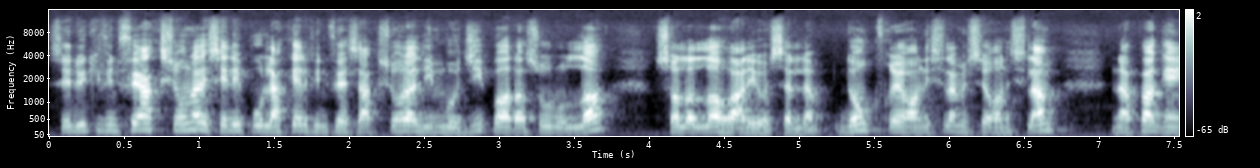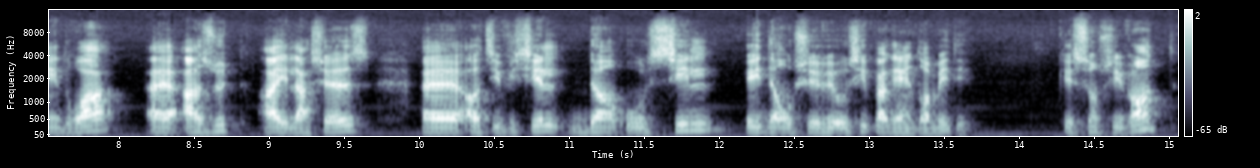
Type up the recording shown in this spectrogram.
C'est lui qui fait faire action là et c'est lui pour laquelle il fait cette action là, maudit par Rasulullah sallallahu alayhi wa sallam. Donc, frère en islam et sœur en islam, n'a pas gagné droit euh, à ajouter eyelashes euh, artificiels dans le cils et dans le cheveux aussi, pas gagné droit à mettre. Question suivante.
